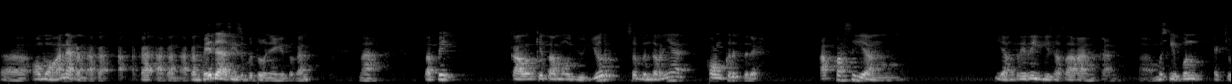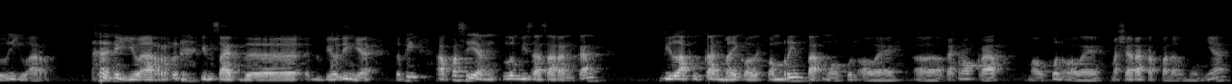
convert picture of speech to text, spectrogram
uh, omongannya akan akan akan akan akan beda sih sebetulnya gitu kan nah tapi kalau kita mau jujur sebenarnya konkret deh apa sih yang yang Riri bisa sarankan uh, meskipun actually you are you are inside the, the building ya tapi apa sih yang lo bisa sarankan dilakukan baik oleh pemerintah maupun oleh uh, teknokrat maupun oleh masyarakat pada umumnya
